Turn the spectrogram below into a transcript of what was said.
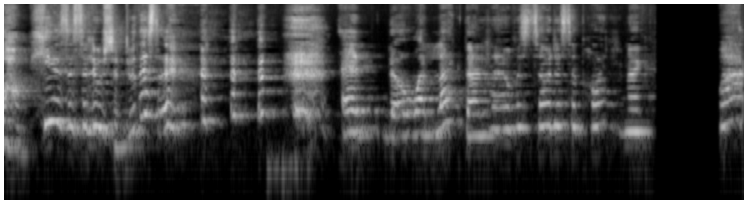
wow, here's a solution, do this. and no one liked that. And I was so disappointed. I'm like, why?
